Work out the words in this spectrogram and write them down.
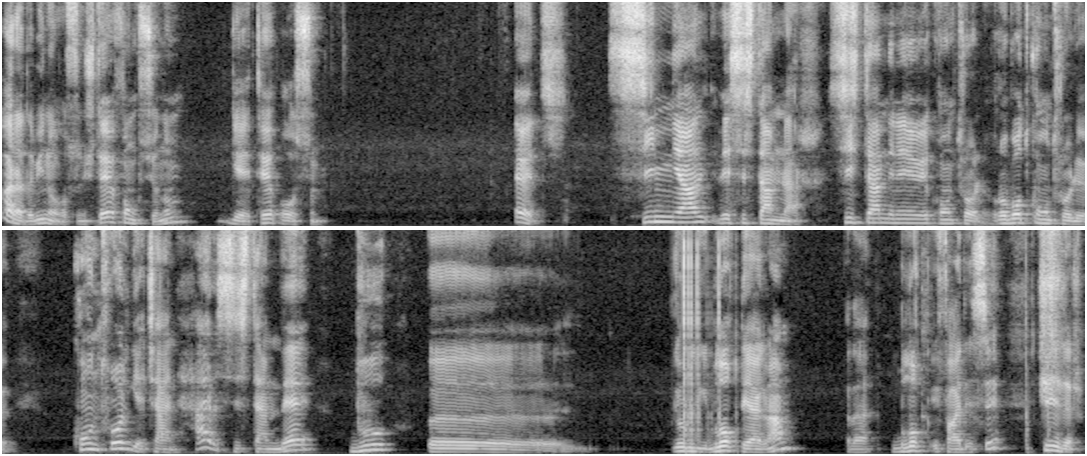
Arada bir ne olsun işte fonksiyonum GT olsun. Evet. Sinyal ve sistemler. Sistem deneme ve kontrol. Robot kontrolü. Kontrol geçen her sistemde bu e, görüldüğü gibi blok diyagram ya da blok ifadesi çizilir.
